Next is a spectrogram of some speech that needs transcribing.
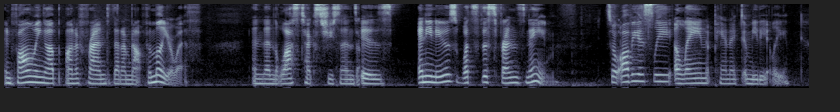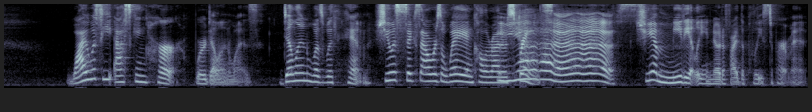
and following up on a friend that I'm not familiar with. And then the last text she sends is, Any news? What's this friend's name? So obviously, Elaine panicked immediately. Why was he asking her where Dylan was? Dylan was with him. She was six hours away in Colorado Springs. Yes. She immediately notified the police department,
